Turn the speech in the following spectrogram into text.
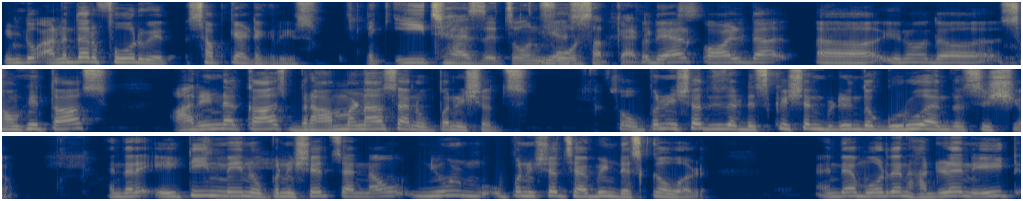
into another four Ved- subcategories. Like each has its own four Yes. subcategories. So they are called the uh, you know the Samhitas, Aranyakas, Brahmanas, and Upanishads. So Upanishad is a discussion between the Guru and the Sishya, and there are 18 main Upanishads, and now new Upanishads have been discovered, and there are more than 108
